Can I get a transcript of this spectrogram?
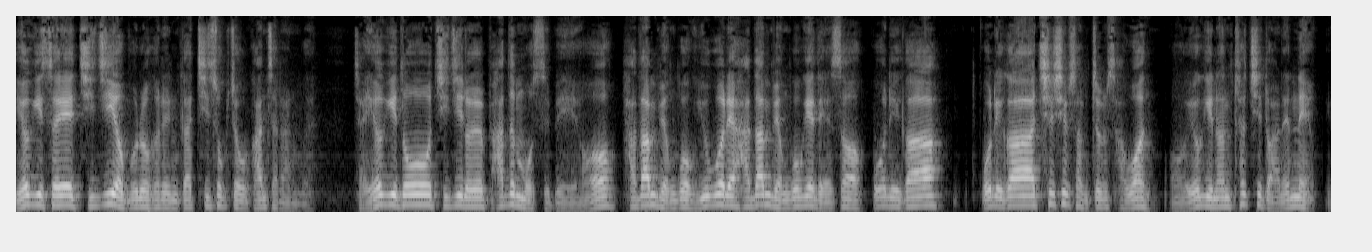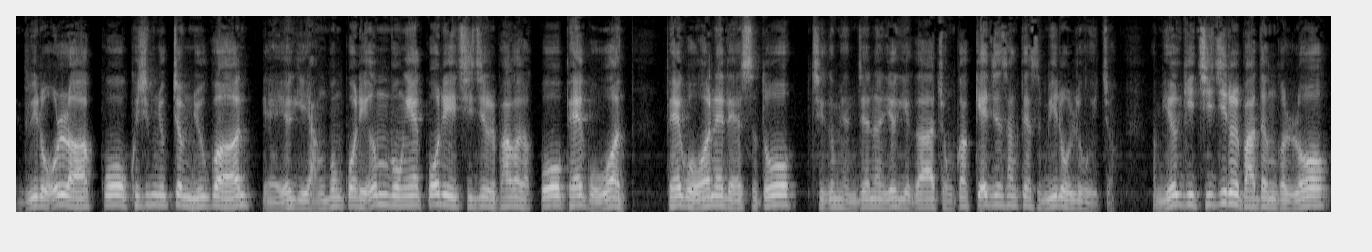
여기서의 지지 여부를 그러니까 지속적으로 관찰하는 거예요. 자, 여기도 지지를 받은 모습이에요. 하단 변곡, 6월의 하단 변곡에 대해서 꼬리가 꼬리가 73.4원. 어, 여기는 터치도 안 했네요. 위로 올라왔고 96.6원. 예, 여기 양봉 꼬리, 음봉의 꼬리 지지를 박아놨고 105원. 105원에 대해서도 지금 현재는 여기가 종가 깨진 상태에서 밀어 올리고 있죠. 그럼 여기 지지를 받은 걸로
